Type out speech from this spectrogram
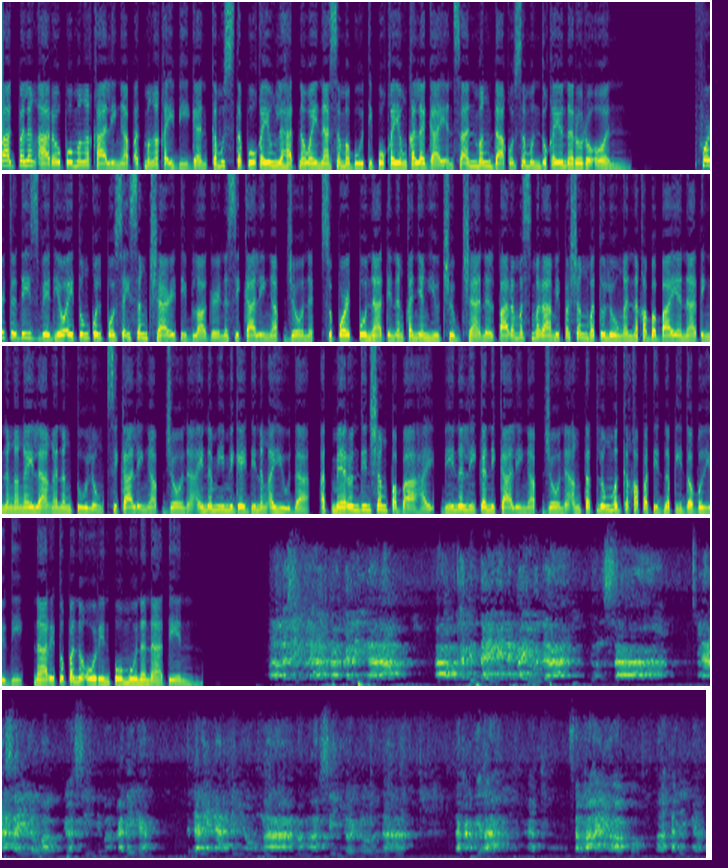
Mapagpalang araw po mga kalingap at mga kaibigan, kamusta po kayong lahat naway nasa mabuti po kayong kalagayan saan mang dako sa mundo kayo naroroon. For today's video ay tungkol po sa isang charity vlogger na si Kalingap Jonah. Support po natin ang kanyang YouTube channel para mas marami pa siyang matulungan na kababayan nating nangangailangan ng tulong. Si Kalingap Jonah ay namimigay din ng ayuda at meron din siyang pabahay. Binalikan ni Kalingap Jonah ang tatlong magkakapatid na PWD. Narito panoorin po muna natin. mga Mga kalingap. Dadalhin natin yung ah, mga senior doon na nakatira at samahan niyo ako mga kalingap.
